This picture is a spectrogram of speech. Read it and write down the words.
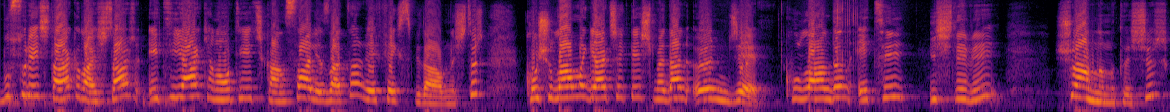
Bu süreçte arkadaşlar eti yerken ortaya çıkan salya zaten refleks bir davranıştır. Koşullanma gerçekleşmeden önce kullandığın eti işlevi şu anlamı taşır.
